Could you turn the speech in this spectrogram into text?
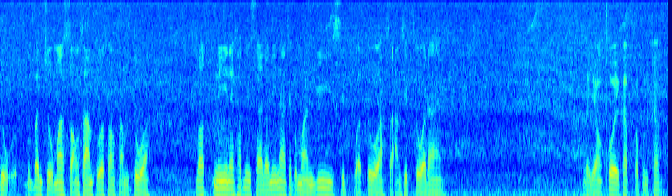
จุบรรจุมาสองสามตัวสองสามตัวล็อตนี้นะครับนี่ใส่แล้วนี่น่าจะประมาณยี่สิบกว่าตัวสามสิบตัวได้ระยองโกยครับขอบคุณครับ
